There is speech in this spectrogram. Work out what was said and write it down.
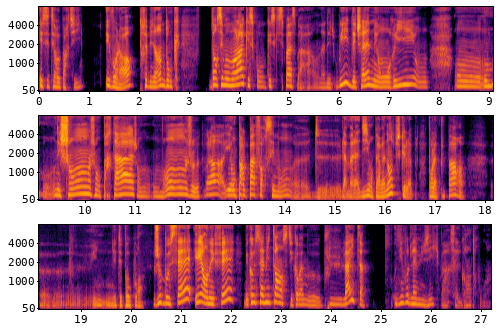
Et c'était reparti. Et voilà, très bien. Donc, dans ces moments-là, qu'est-ce qu'on, qu'est-ce qui se passe? Bah, on a des, oui, des challenges, mais on rit, on, on, on, échange, on partage, on, on, mange, voilà, et on parle pas forcément euh, de la maladie en permanence, puisque pour la plupart, euh, il n'était pas au courant. Je bossais et en effet, mais comme c'était à mi-temps, c'était quand même euh, plus light. Au niveau de la musique, bah, c'est le grand trou. Hein.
